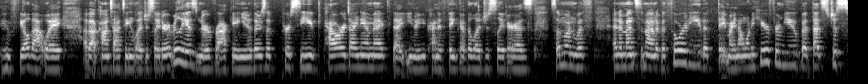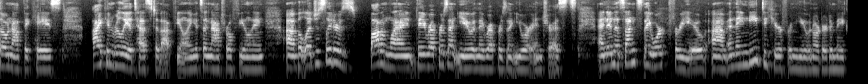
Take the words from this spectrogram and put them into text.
who feel that way about contacting a legislator, it really is nerve wracking. You know, there's a perceived power dynamic that, you know, you kind of think of a legislator as someone with an immense amount of authority that they might not want to hear from you, but that's just so not the case. I can really attest to that feeling. It's a natural feeling. Um, but legislators, bottom line, they represent you and they represent your interests. And in a sense, they work for you. Um, and they need to hear from you in order to make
